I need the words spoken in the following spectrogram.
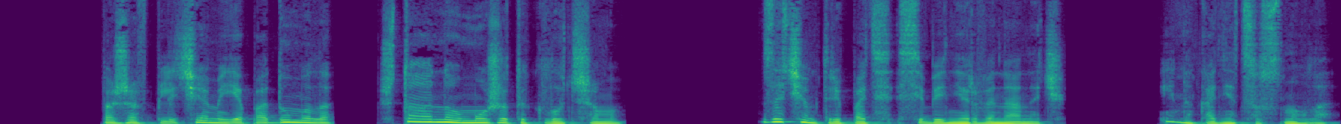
Пожав плечами, я подумала, что оно может и к лучшему. Зачем трепать себе нервы на ночь? И, наконец, уснула.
